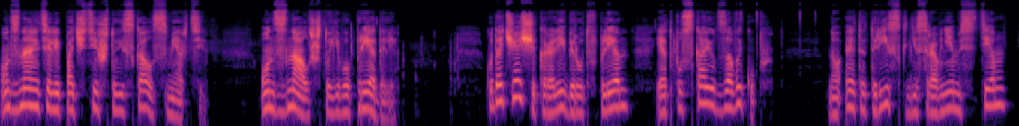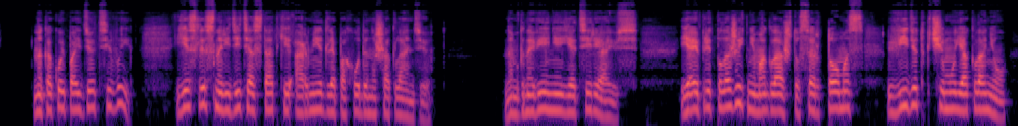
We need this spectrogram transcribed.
Он, знаете ли, почти что искал смерти. Он знал, что его предали. Куда чаще короли берут в плен и отпускают за выкуп. Но этот риск несравним с тем, на какой пойдете вы, если снарядите остатки армии для похода на Шотландию. На мгновение я теряюсь. Я и предположить не могла, что сэр Томас видит, к чему я клоню —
